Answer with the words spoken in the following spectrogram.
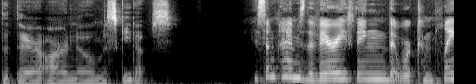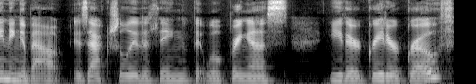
that there are no mosquitoes. Sometimes the very thing that we're complaining about is actually the thing that will bring us either greater growth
